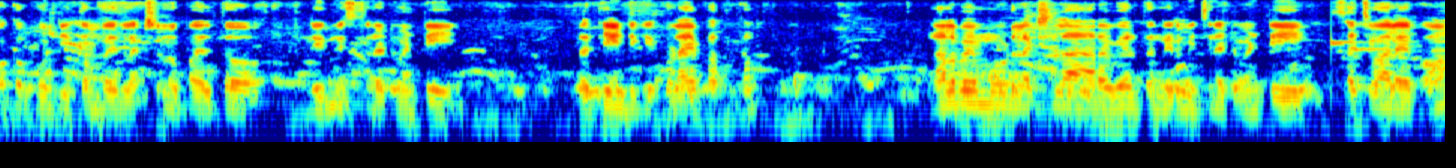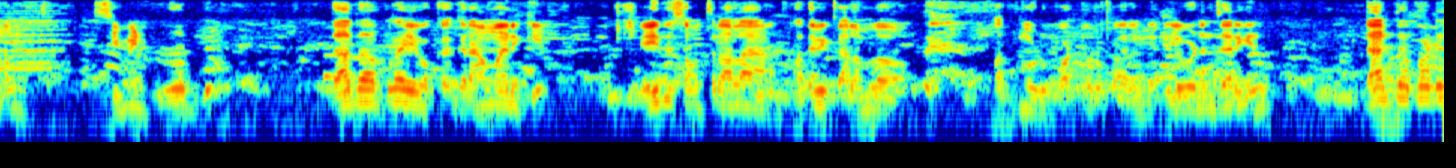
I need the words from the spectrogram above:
ఒక కోటి తొంభై లక్షల రూపాయలతో నిర్మిస్తున్నటువంటి ప్రతి ఇంటికి కుళాయి పథకం. నలభై మూడు లక్షల అరవై వేలతో నిర్మించినటువంటి సచివాలయ భవనం సిమెంట్ రోడ్డు. దాదాపుగా ఈ ఒక్క గ్రామానికి ఐదు సంవత్సరాల పదవీ కాలంలో పదమూడు కోట్ల రూపాయలు నిధులు ఇవ్వడం జరిగింది. దాంతోపాటు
